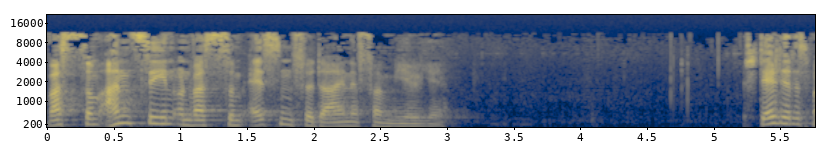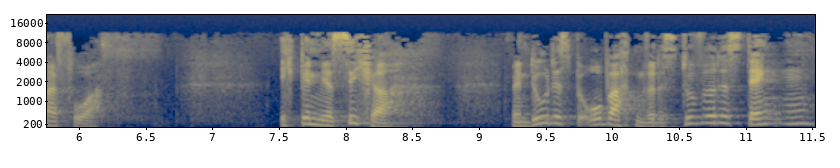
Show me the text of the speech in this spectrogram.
was zum Anziehen und was zum Essen für deine Familie. Stell dir das mal vor. Ich bin mir sicher, wenn du das beobachten würdest, du würdest denken,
